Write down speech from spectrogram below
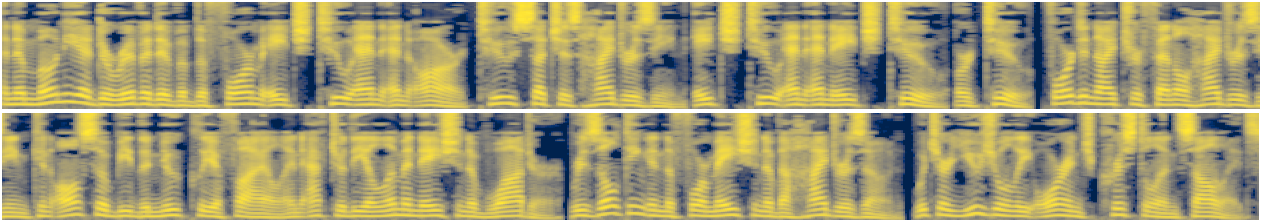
An ammonia derivative of the form H2NNR2 such as hydrazine H2NNH2 or 2,4-dinitrophenylhydrazine can also be the nucleophile and after the elimination of water, resulting in the formation of a hydrazone, which are usually orange crystalline solids.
